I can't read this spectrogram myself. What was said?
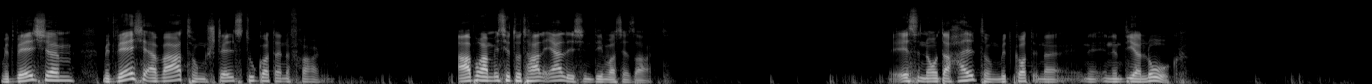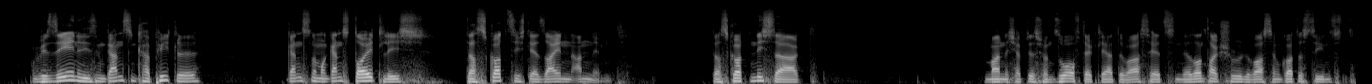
Mit, welchem, mit welcher Erwartung stellst du Gott deine Fragen? Abraham ist hier total ehrlich in dem, was er sagt. Er ist in der Unterhaltung mit Gott, in, einer, in, in einem Dialog. Wir sehen in diesem ganzen Kapitel ganz nochmal ganz deutlich, dass Gott sich der Seinen annimmt. Dass Gott nicht sagt, Mann, ich habe dir das schon so oft erklärt, du warst jetzt in der Sonntagsschule, du warst im Gottesdienst,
